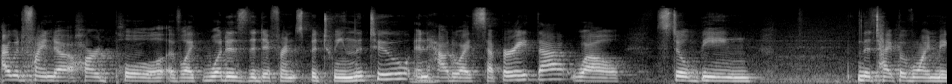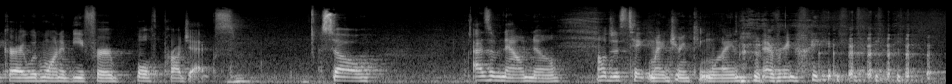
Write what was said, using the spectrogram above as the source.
I would find a hard pull of like what is the difference between the two and how do I separate that while still being the type of winemaker I would want to be for both projects. So as of now, no. I'll just take my drinking wine every night.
